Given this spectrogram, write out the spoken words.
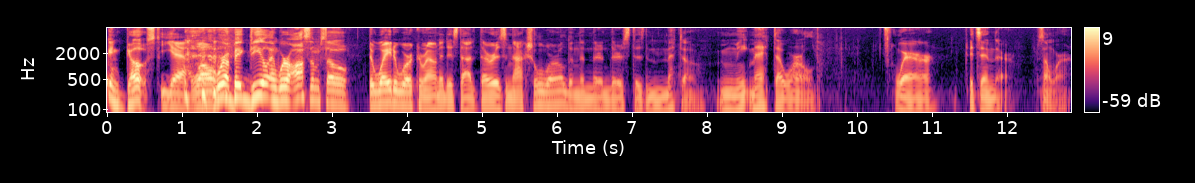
fucking Ghost. yeah. Well, we're a big deal and we're awesome." So the way to work around it is that there is an actual world, and then there, there's this meta meta world where it's in there somewhere.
